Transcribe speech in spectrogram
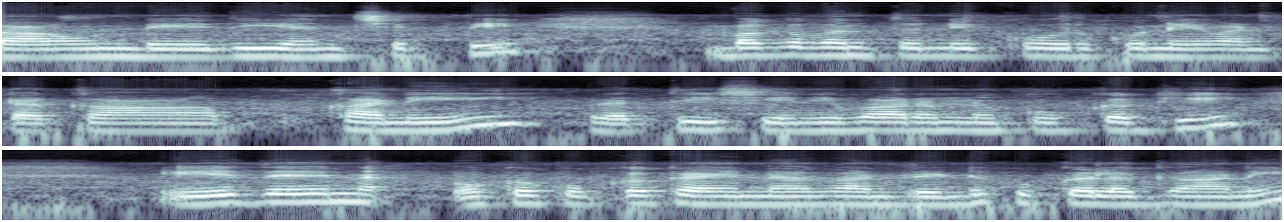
బాగుండేది అని చెప్పి భగవంతుని కోరుకునేవంట కా కానీ ప్రతి శనివారం కుక్కకి ఏదైనా ఒక కుక్కకైనా కానీ రెండు కుక్కలకు కానీ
